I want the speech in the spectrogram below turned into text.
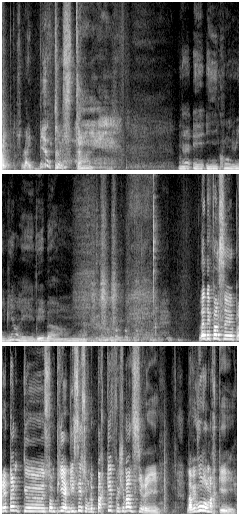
Tout cela est bien triste. Et il conduit bien les débats. hein. La défense prétend que son pied a glissé sur le parquet fraîchement ciré. L'avez-vous remarqué?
